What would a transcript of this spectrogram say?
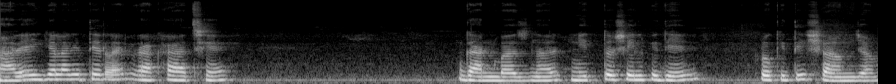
আর এই গ্যালারিতে রাখা আছে গান বাজনার নৃত্যশিল্পীদের প্রকৃতির সরঞ্জাম।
